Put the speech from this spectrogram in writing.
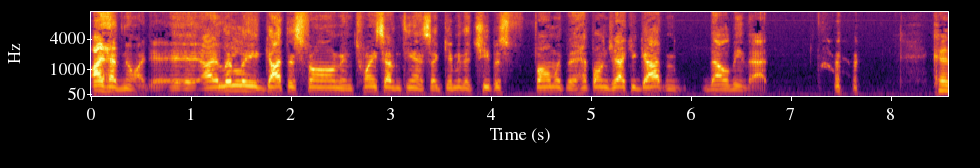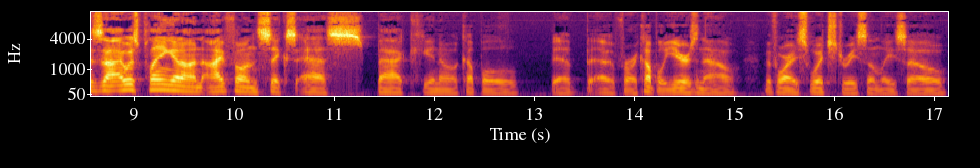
I have no idea. I literally got this phone in 2017. I said, "Give me the cheapest phone with the headphone jack you got, and that'll be that." Because I was playing it on iPhone 6s back, you know, a couple uh, uh, for a couple years now before I switched recently. So,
